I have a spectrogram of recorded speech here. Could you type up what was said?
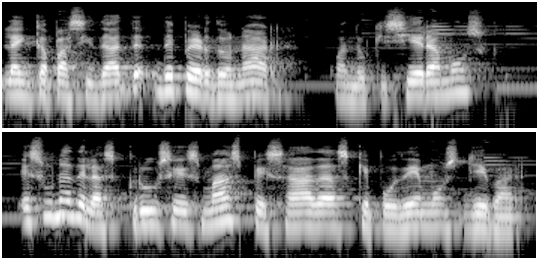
La incapacidad de perdonar cuando quisiéramos es una de las cruces más pesadas que podemos llevar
